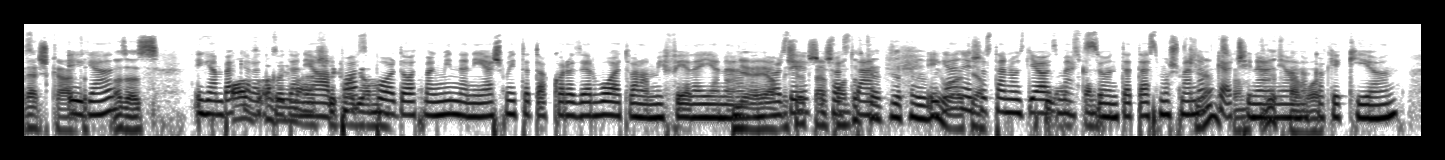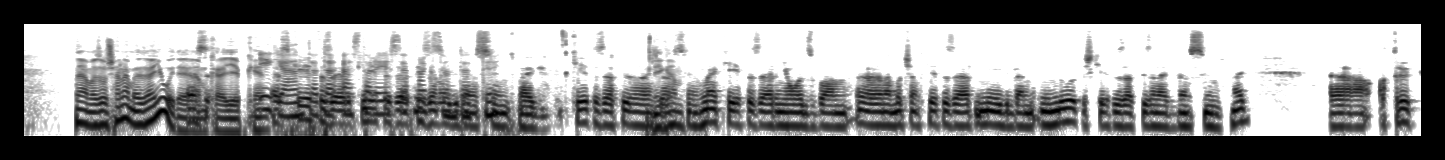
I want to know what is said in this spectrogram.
VRS kárt, igen, azaz. Igen, be az, kellett az küldeni a paszportot, nagyon... meg minden ilyesmit, tehát akkor azért volt valamiféle ilyen ellenőrzés, ja, ja, és, és aztán igen, és aztán ugye az megszűnt, tehát ezt most már nem kell csinálni annak, aki kijön. Nem, ez most nem, ez egy jó ideje nem kell egyébként. Igen, ez 2000, tehát ezt a részét megszüntették. Szűnt meg. 2011-ben szűnt meg, 2008-ban, nem, bocsánat, 2004-ben indult, és 2011-ben szűnt meg. A trükk,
